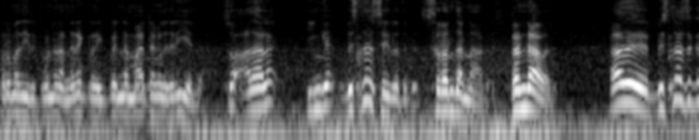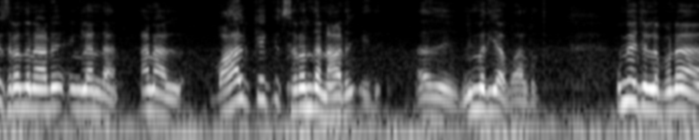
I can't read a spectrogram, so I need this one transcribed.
பிறமதி இருக்கும்னு நான் நினைக்கிறேன். இப்போ என்ன மாற்றங்கள் தெரியல. ஸோ அதால் இங்கே பிஸ்னஸ் செய்கிறதுக்கு சிறந்த நாடு. ரெண்டாவது அதாவது பிஸ்னஸுக்கு சிறந்த நாடு இங்கிலாந்து தான். ஆனால் வாழ்க்கைக்கு சிறந்த நாடு எது? அதாவது நிம்மதியாக வாழ்கிறதுக்கு உண்மையாக சொல்ல போனால்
